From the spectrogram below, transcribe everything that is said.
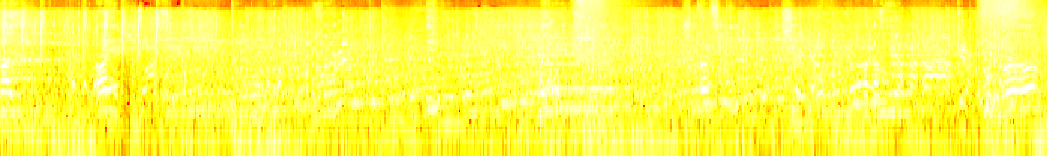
Hayır. Hayır. Değil. Hayır hayır hayır. Şuradan sıkayım. Adam yiyor. Allah.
